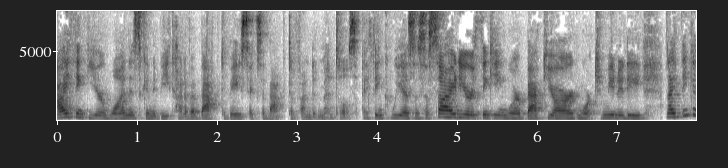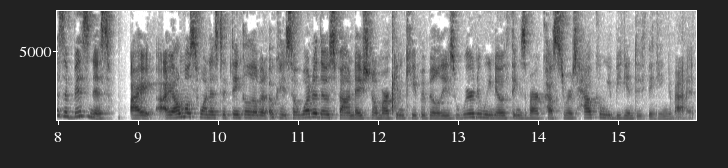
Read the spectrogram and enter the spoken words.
I think year one is going to be kind of a back to basics, a back to fundamentals. I think we as a society are thinking more backyard, more community. And I think as a business, I, I almost want us to think a little bit okay, so what are those foundational marketing capabilities? Where do we know things about our customers? How can we begin to thinking about it?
